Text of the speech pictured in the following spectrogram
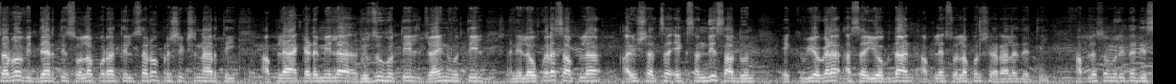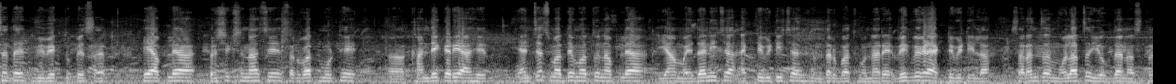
सर्व विद्यार्थी सोलापुरातील सर्व प्रशिक्षणार्थी आपल्या अकॅडमीला रुजू होतील जॉईन होतील आणि लवकरच आपलं आयुष्याचं एक संधी साधून एक वेगळं असं योगदान आपल्या सोलापूर शहराला देतील. आपल्यासमोर इथे दिसत आहेत विवेक तुपे सर. हे आपल्या प्रशिक्षणाचे सर्वात मोठे खांदेकरी आहेत. यांच्याच माध्यमातून आपल्या या मैदानीच्या ॲक्टिव्हिटीच्या संदर्भात होणाऱ्या वेगवेगळ्या ॲक्टिव्हिटीला सरांचं मोलाचं योगदान असतं.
